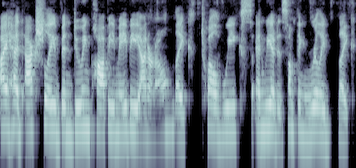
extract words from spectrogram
I had actually been doing Poppy maybe, I don't know, like 12 weeks, and we had something really like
